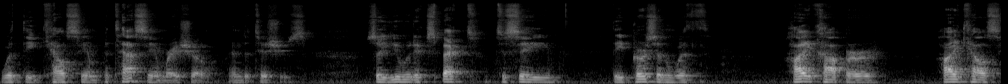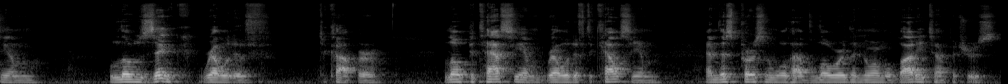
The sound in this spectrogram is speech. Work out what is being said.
with the calcium potassium ratio in the tissues. So you would expect to see the person with high copper, high calcium, low zinc relative to copper, low potassium relative to calcium, and this person will have lower than normal body temperatures.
